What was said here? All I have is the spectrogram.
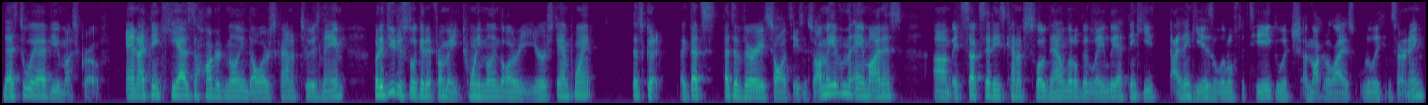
That's the way I view Musgrove and I think he has the hundred million dollars kind of to his name. But if you just look at it from a twenty million dollar a year standpoint, that's good. Like that's that's a very solid season. So I'm gonna give him an A minus. Um, it sucks that he's kind of slowed down a little bit lately. I think he I think he is a little fatigued, which I'm not gonna lie is really concerning.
